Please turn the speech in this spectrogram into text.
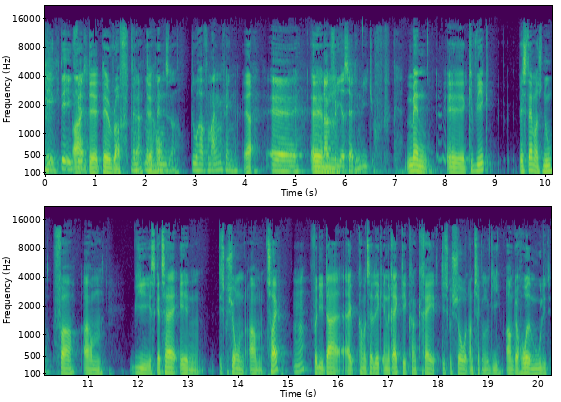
det er ikke, det er ikke Nej, fedt. det, det er rough. Men, der. men, det er hårdt men du har for mange penge. Ja. Øh, Øhm. nok fordi jeg ser din video. Men øh, kan vi ikke bestemme os nu for, om vi skal tage en diskussion om tøj? Mm. Fordi der er, kommer til at ligge en rigtig konkret diskussion om teknologi, og om det overhovedet er muligt.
